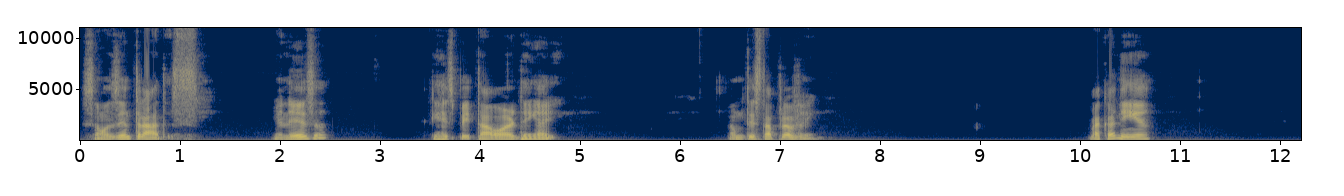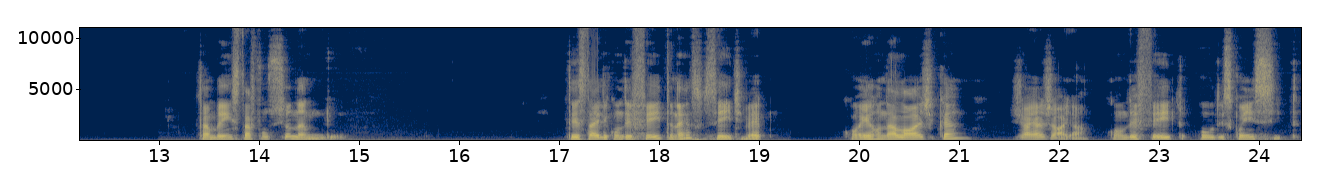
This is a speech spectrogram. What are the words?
são as entradas. Beleza? Tem que respeitar a ordem aí. Vamos testar para ver. Bacaninha. Também está funcionando. Testar ele com defeito, né? Se você tiver com erro na lógica, joia, joia. Com defeito ou desconhecido.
